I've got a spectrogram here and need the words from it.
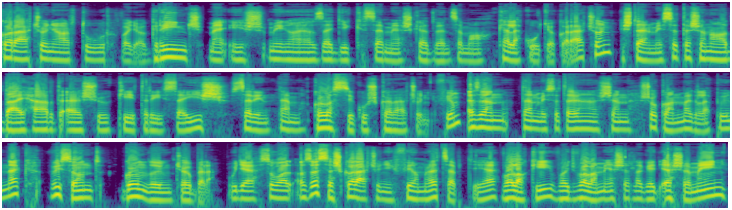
Karácsony Artúr, vagy a Grinch, és még az egyik személyes kedvencem a Kelekótya Karácsony, és természetesen a Die Hard első két része is szerintem klasszikus karácsonyi film. Ezen természetesen sokan meglepődnek, viszont gondoljunk csak bele. Ugye, szóval az összes karácsonyi film receptje valaki, vagy valami esetleg egy esemény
